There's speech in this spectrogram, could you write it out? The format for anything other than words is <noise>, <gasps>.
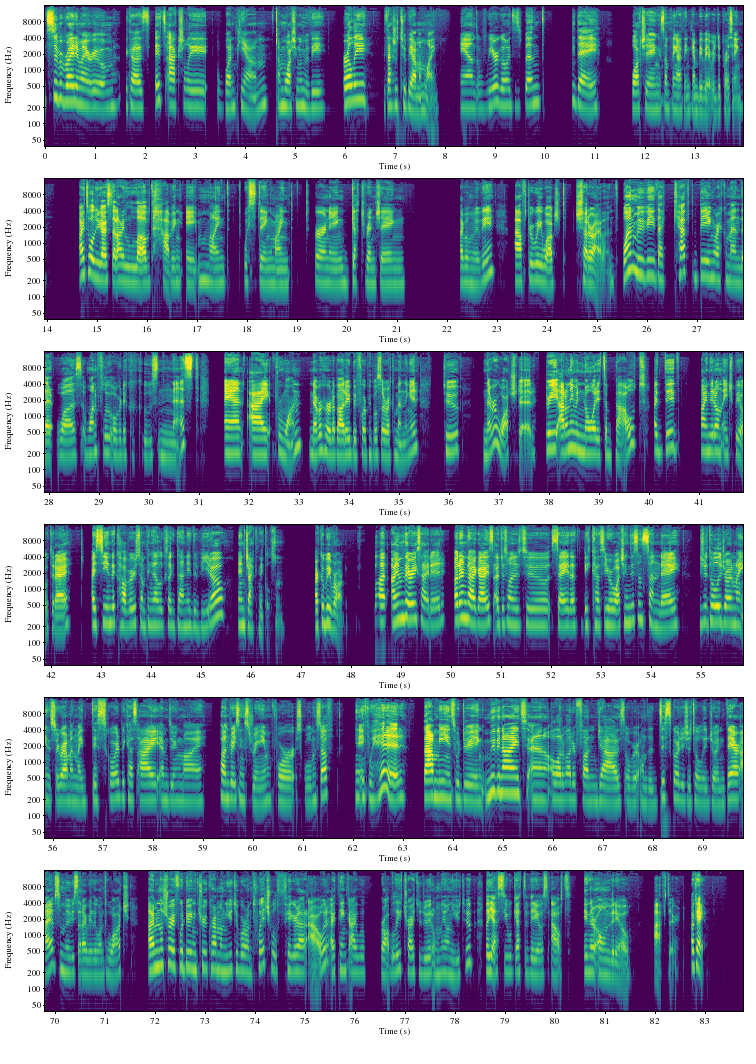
It's super bright in my room because it's actually 1 p.m. I'm watching a movie early. It's actually 2 p.m. I'm lying. And we're going to spend the day watching something I think can be very depressing. I told you guys that I loved having a mind twisting, mind turning, gut wrenching type of movie after we watched Shutter Island. One movie that kept being recommended was One Flew Over the Cuckoo's Nest. And I, for one, never heard about it before people started recommending it. Two, never watched it. Three, I don't even know what it's about. I did find it on HBO today. I see in the cover something that looks like Danny DeVito and Jack Nicholson. I could be wrong. But I'm very excited. Other than that, guys, I just wanted to say that because you're watching this on Sunday, you should totally join my Instagram and my Discord because I am doing my fundraising stream for school and stuff. And if we hit it, that means we're doing movie nights and a lot of other fun jazz over on the Discord. You should totally join there. I have some movies that I really want to watch. I'm not sure if we're doing true crime on YouTube or on Twitch. We'll figure that out. I think I will probably try to do it only on YouTube. But yes, you will get the videos out in their own video after. Okay.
